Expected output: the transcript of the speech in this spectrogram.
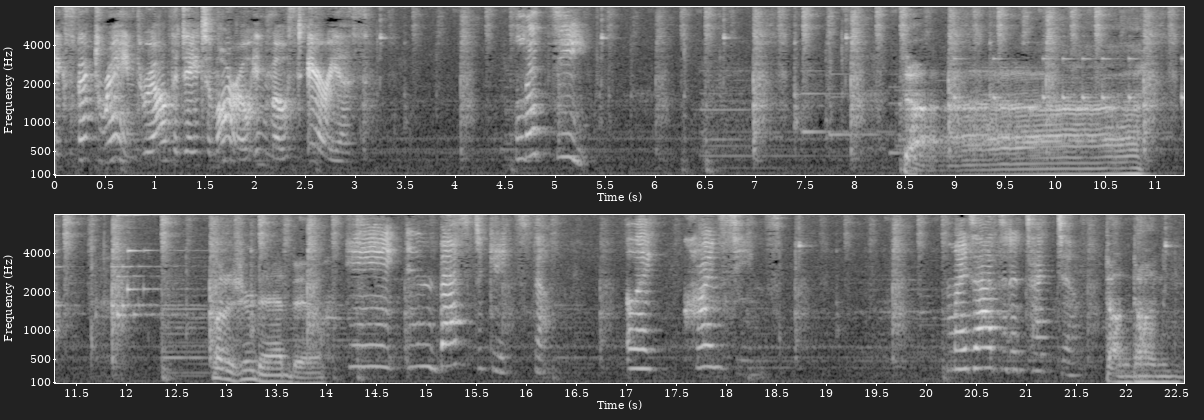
expect rain throughout the day tomorrow in most areas. Let's see. Duh. What does your dad do? He investigates stuff, Like crime scenes. My dad's a detective. Dun dun.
